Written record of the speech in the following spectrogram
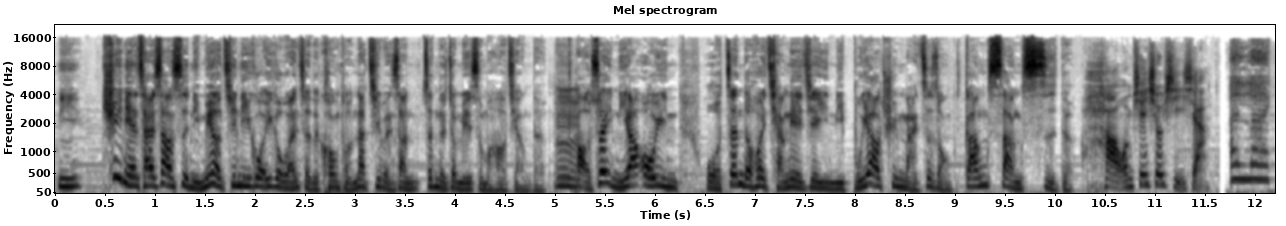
你去年才上市，你没有经历过一个完整的空头，那基本上真的就没什么好讲的。嗯，好，所以你要 all in，我真的会强烈建议你不要去买这种刚上市的。好，我们先休息一下。I like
